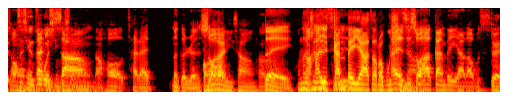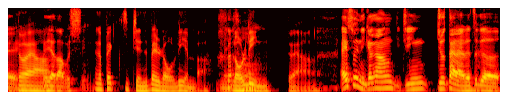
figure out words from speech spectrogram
从做之前做代理过行销。商，然后才来那个人寿广告代理商，嗯对，那然后他也就是肝被压榨到不行、啊。他也是说他肝被压到不行。对对啊被压到不行。那个被简直被蹂躏吧，没错蹂躏。对啊，哎、所以你刚刚已经就带来了这个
